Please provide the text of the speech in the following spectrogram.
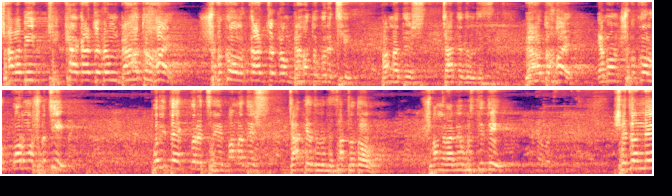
স্বাভাবিক শিক্ষা কার্যক্রম ব্যাহত হয়। সকল কার্যক্রম ব্যাহত করেছি বাংলাদেশ জাতীয়তাবাদী ব্যাহত হয় এমন সকল কর্মসূচি পরিত্যাগ করেছে বাংলাদেশ জাতীয়তাবাদী ছাত্রদল সংগ্রামে উপস্থিতি। সেজন্যে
